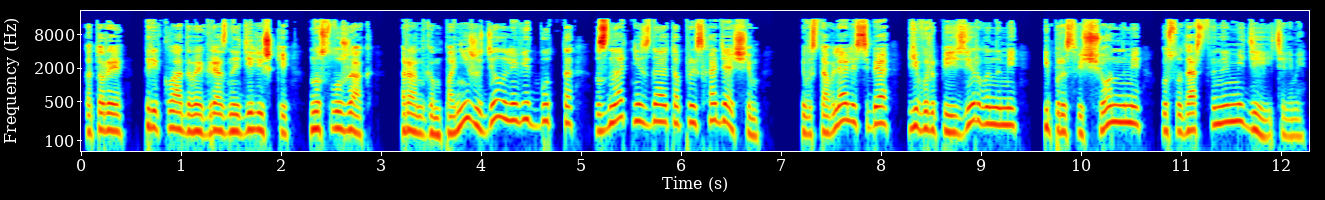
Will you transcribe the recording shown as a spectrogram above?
которые, перекладывая грязные делишки на служак рангом пониже, делали вид, будто знать не знают о происходящем и выставляли себя европеизированными и просвещенными государственными деятелями.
